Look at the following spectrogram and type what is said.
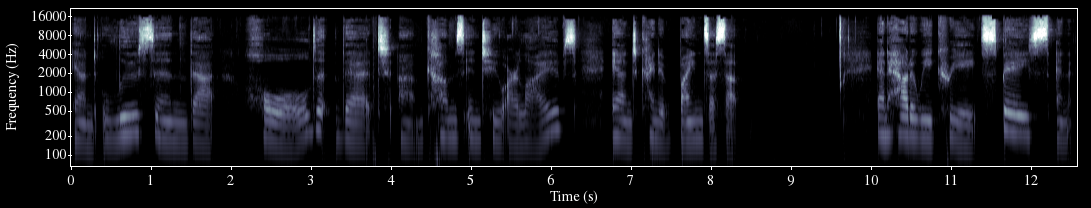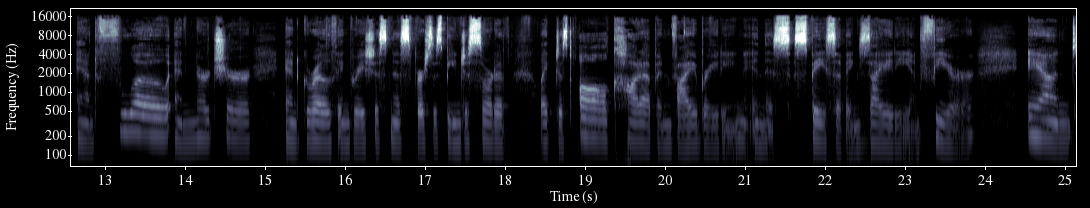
and loosen that hold that um, comes into our lives and kind of binds us up. And how do we create space and, and flow and nurture and growth and graciousness versus being just sort of like just all caught up and vibrating in this space of anxiety and fear. And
